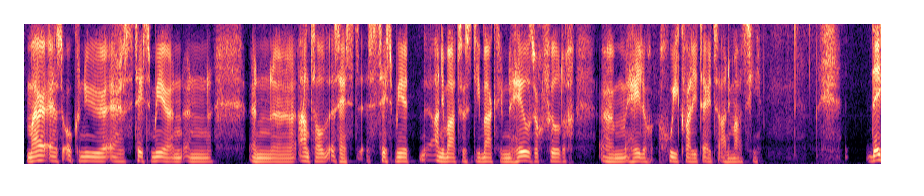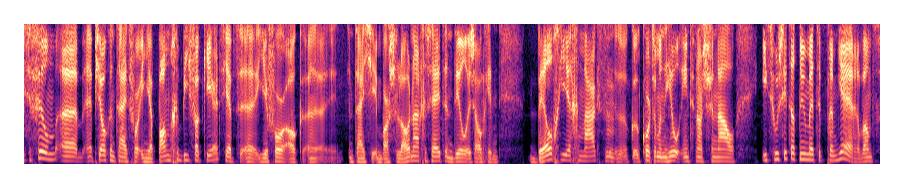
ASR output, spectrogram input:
Maar er is ook nu er is steeds meer een, een, een uh, aantal. Er zijn steeds meer animators die maken een heel zorgvuldig, um, hele goede kwaliteit animatie. Deze film uh, heb je ook een tijd voor in Japan gebivakkeerd. Je hebt uh, hiervoor ook een tijdje in Barcelona gezeten. Een deel is ook in België gemaakt. Hmm. kortom, een heel internationaal iets. Hoe zit dat nu met de première? Want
